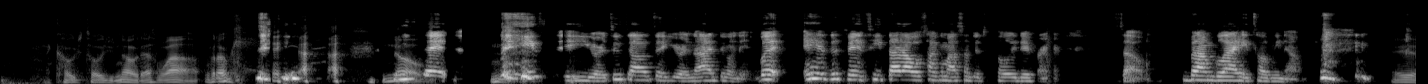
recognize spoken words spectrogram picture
The coach told you no. That's wild. But okay. no. He said, he said you are too talented. You are not doing it. But in his defense, he thought I was talking about something totally different. So, but I'm glad he told me no. yeah,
